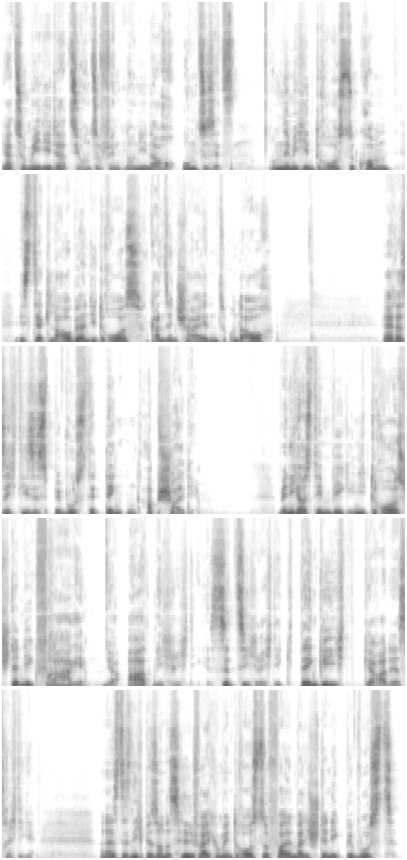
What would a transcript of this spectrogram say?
ja, zur Meditation zu finden und ihn auch umzusetzen. Um nämlich in Trost zu kommen, ist der Glaube an die Trost ganz entscheidend und auch, ja, dass ich dieses bewusste Denken abschalte. Wenn ich aus dem Weg in die Trost ständig frage, ja, atme ich richtig, sitze ich richtig, denke ich gerade das Richtige, dann ist es nicht besonders hilfreich, um in Trost zu fallen, weil ich ständig bewusst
